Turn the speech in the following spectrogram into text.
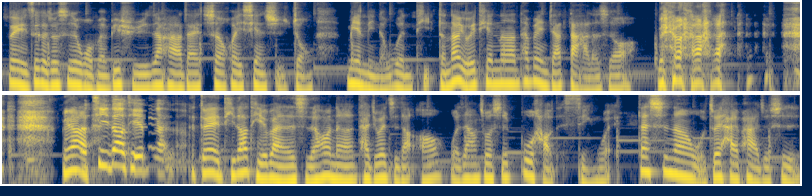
所以这个就是我们必须让他在社会现实中面临的问题。等到有一天呢，他被人家打的时候，没有啦。没有踢到铁板了。对，踢到铁板的时候呢，他就会知道哦，我这样做是不好的行为。但是呢，我最害怕的就是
